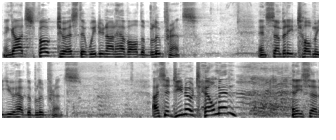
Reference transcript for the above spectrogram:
and God spoke to us that we do not have all the blueprints. And somebody told me, You have the blueprints. I said, Do you know Tillman? And he said,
